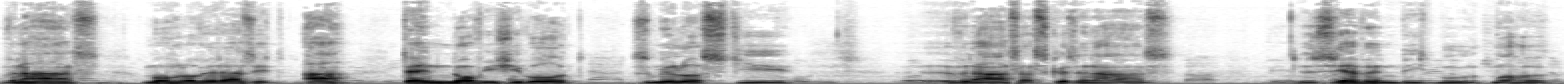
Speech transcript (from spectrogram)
v nás mohlo vyrazit a ten nový život z milostí v nás a skrze nás zjeven být mu mohl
